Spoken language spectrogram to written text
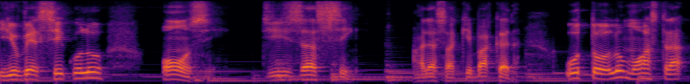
e o versículo 11 diz assim: olha só que bacana. O tolo mostra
